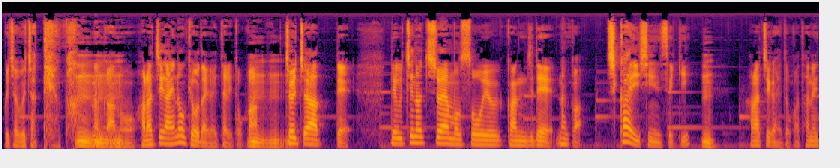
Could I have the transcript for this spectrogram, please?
ぐちゃぐちゃっていうか、なんかあの、腹違いの兄弟がいたりとか、うん。ちょいちょいあって、で、うちの父親もそういう感じで、なんか近い親戚、うん。腹違いとか種違い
